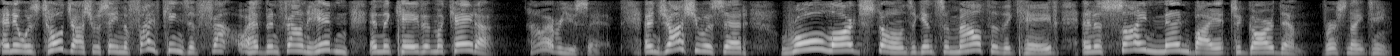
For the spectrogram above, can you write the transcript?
And it was told Joshua, saying, The five kings have, found, have been found hidden in the cave at Makkedah. However you say it. And Joshua said, Roll large stones against the mouth of the cave and assign men by it to guard them. Verse 19.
